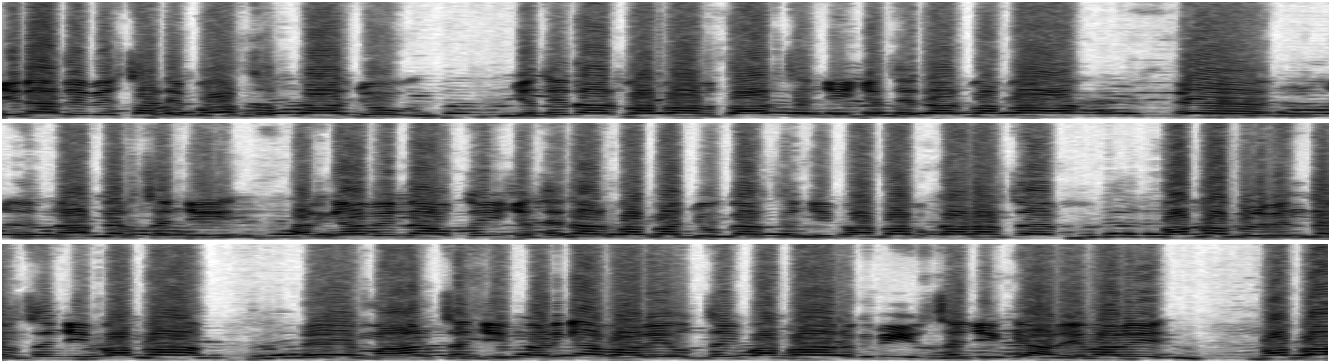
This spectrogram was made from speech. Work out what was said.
ਜਿਨ੍ਹਾਂ ਦੇ ਵਿੱਚ ਸਾਡੇ ਬਹੁਤ ਸਤਿਕਾਰਯੋਗ ਜਥੇਦਾਰ ਬਾਬਾ ਅਵਤਾਰ ਸਿੰਘ ਜੀ, ਜਥੇਦਾਰ ਬਾਬਾ ਨਾਦਰ ਸਿੰਘ ਜੀ, ਹਰੀਆਂ ਵੇਲਾ, ਉੱਥੇ ਹੀ ਜਥੇਦਾਰ ਬਾਬਾ ਜੋਗਾ ਸਿੰਘ ਜੀ, ਬਾਬਾ ਬਕਾਲਾ ਸਾਹਿਬ, ਬਾਬਾ ਬਲਵਿੰਦਰ ਸਿੰਘ ਜੀ, ਬਾਬਾ ਮਾਨ ਸਿੰਘ ਜੀ, ਮੜੀਆਂ ਵਾਲੇ, ਉੱਥੇ ਹੀ ਬਾਬਾ ਰਗਵੀਰ ਸਿੰਘ ਜੀ ਖਿਆਲੇ ਵਾਲੇ, ਬਾਬਾ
